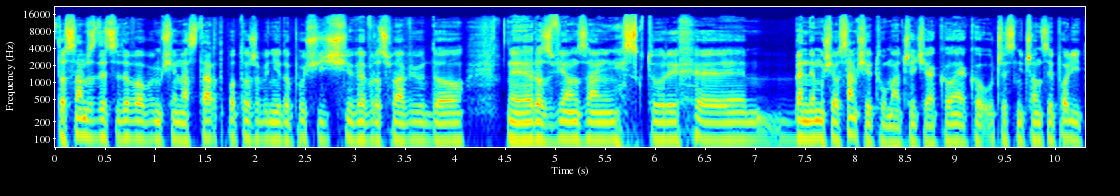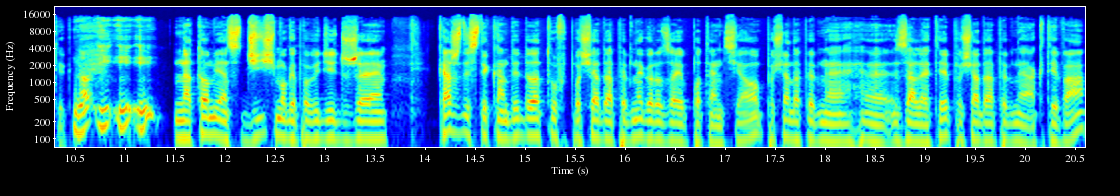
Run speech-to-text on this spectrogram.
to sam zdecydowałbym się na start po to, żeby nie dopuścić we Wrocławiu do e, rozwiązań, z których e, będę musiał sam się tłumaczyć jako, jako uczestniczący polityk. No i, i, i? Natomiast dziś mogę powiedzieć, że każdy z tych kandydatów posiada pewnego rodzaju potencjał, posiada pewne e, zalety, posiada pewne aktywa,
